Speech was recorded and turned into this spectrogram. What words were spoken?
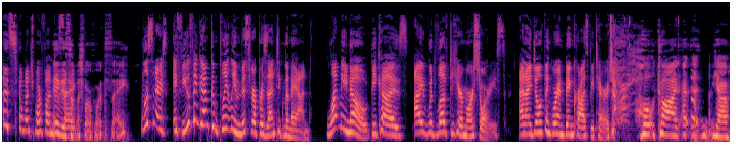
it's so much more fun to It say. is so much more worth to say. Listeners, if you think I'm completely misrepresenting the man, let me know because I would love to hear more stories. And I don't think we're in Bing Crosby territory. Oh God, I, uh, yeah.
